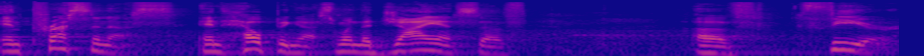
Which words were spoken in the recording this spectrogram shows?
In pressing us, in helping us when the giants of of fear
